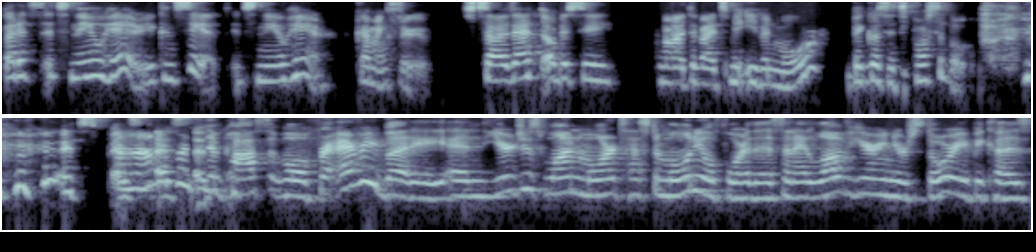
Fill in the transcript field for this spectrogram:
But it's it's new hair. You can see it. It's new hair coming through. So that obviously motivates me even more because it's possible. it's, it's 100% possible for everybody. And you're just one more testimonial for this. And I love hearing your story because,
